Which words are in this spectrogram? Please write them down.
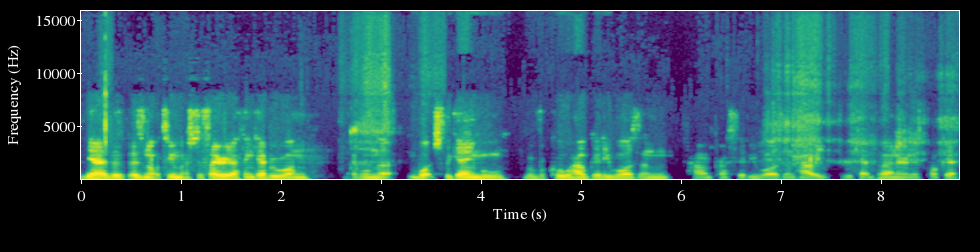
yeah, there's not too much to say really. I think everyone everyone that watched the game will, will recall how good he was and how impressive he was and how he, he kept Werner in his pocket.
